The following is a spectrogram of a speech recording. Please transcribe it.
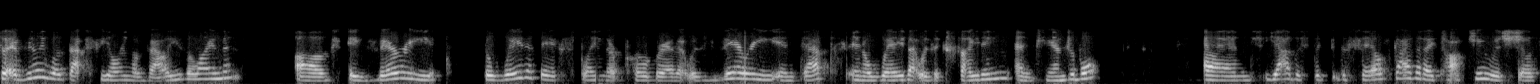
So it really was that feeling of values alignment, of a very the way that they explained their program, it was very in depth in a way that was exciting and tangible. And yeah, the, the sales guy that I talked to was just,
